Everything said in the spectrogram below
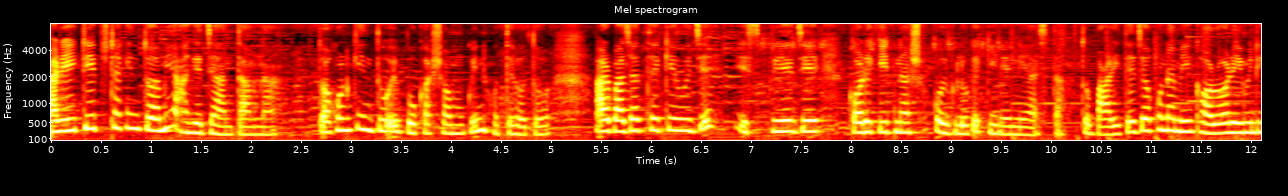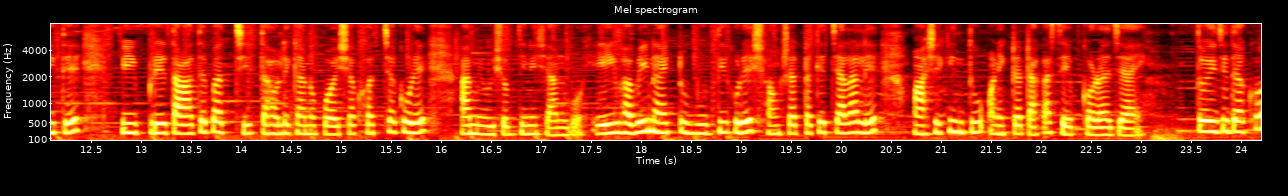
আর এই টিপসটা কিন্তু আমি আগে জানতাম না। তখন কিন্তু ওই পোকার সম্মুখীন হতে হতো। আর বাজার থেকে ওই যে স্প্রে যে করে কীটনাশক, ওইগুলোকে কিনে নিয়ে আসতাম। তো বাড়িতে যখন আমি ঘরোয়া রেমেডিতে পিঁপড়ে তাড়াতে পারছি, তাহলে কেন পয়সা খরচা করে আমি ওইসব জিনিস আনব? এইভাবেই না একটু বুদ্ধি করে সংসারটাকে চালালে মাসে কিন্তু অনেকটা টাকা সেভ করা যায়। তো এই যে দেখো,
